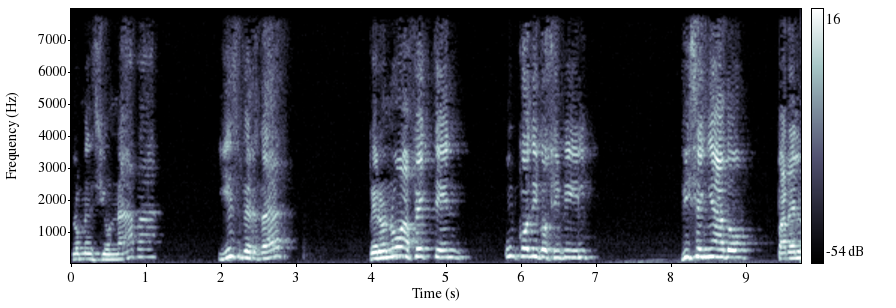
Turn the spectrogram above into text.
lo mencionaba y es verdad, pero no afecten un código civil diseñado para el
